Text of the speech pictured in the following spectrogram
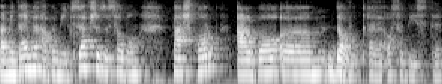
Pamiętajmy, aby mieć zawsze ze sobą paszport albo em, dowód e, osobisty.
